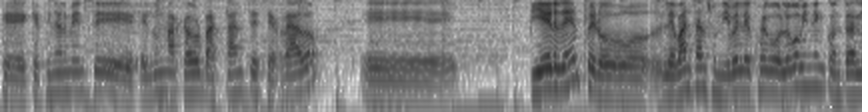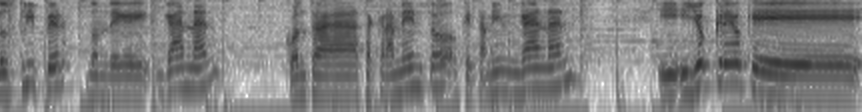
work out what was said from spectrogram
Que, que finalmente en un marcador bastante cerrado pierden, pero levantan su nivel de juego. Luego vienen contra los Clippers, donde ganan contra Sacramento, que también ganan. Y, yo creo que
